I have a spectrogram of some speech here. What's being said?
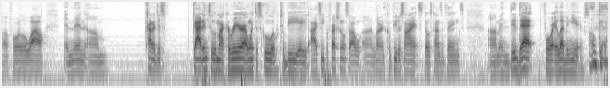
uh, for a little while, and then um, kind of just got into my career. I went to school to be a IT professional, so I uh, learned computer science, those kinds of things, um, and did that for 11 years. Okay.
